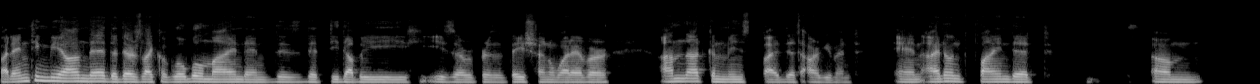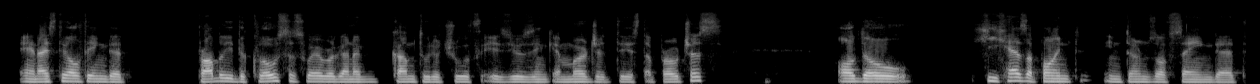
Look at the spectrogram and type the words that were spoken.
but anything beyond that, that there's like a global mind and this, that TWE is a representation, whatever, I'm not convinced by that argument. And I don't find it, um, and I still think that probably the closest way we're going to come to the truth is using emergentist approaches. Although he has a point in terms of saying that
